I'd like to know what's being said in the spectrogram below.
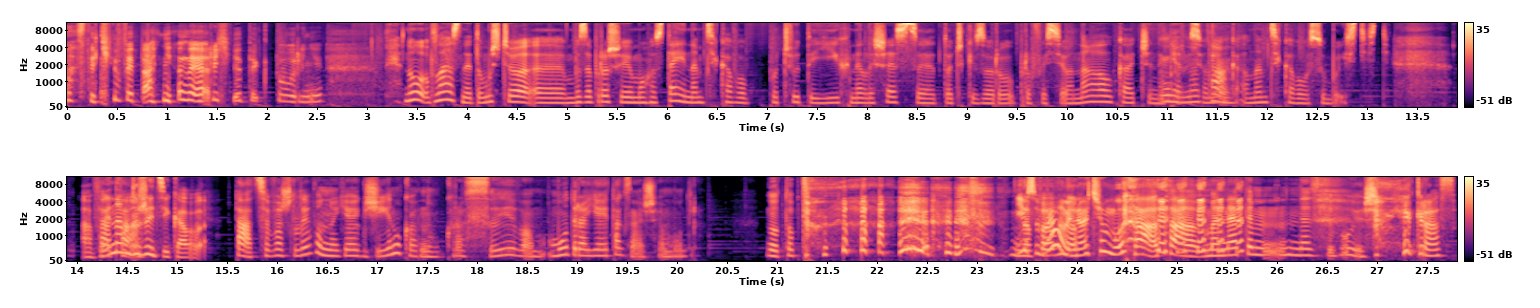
Ось такі питання не архітектурні. Ну, власне, тому що е, ми запрошуємо гостей, і нам цікаво почути їх не лише з точки зору професіоналка чи не професіоналка, ну, але нам цікава особистість. А ви та, нам та. дуже цікава. Так, це важливо, ну я як жінка, ну красива, мудра, я і так знаю, що я мудра. Ну, тобто. Ні, все правильно, а чому? Так, так, мене тим не здивуєш якраз.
